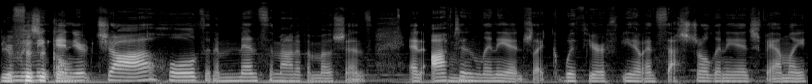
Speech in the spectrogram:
your You're moving, physical. and your jaw holds an immense amount of emotions, and often Hmm. lineage, like with your, you know, ancestral lineage, family.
